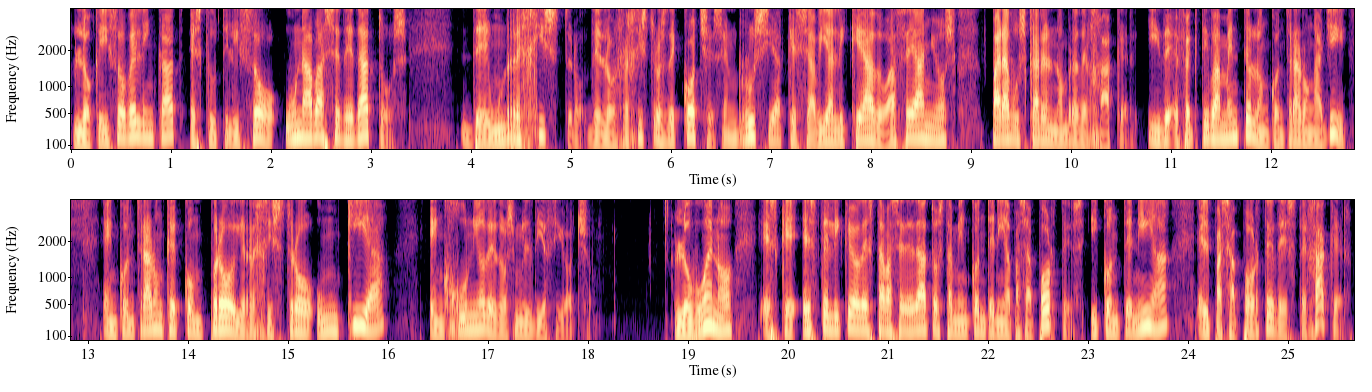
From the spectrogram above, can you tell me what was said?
Lo que hizo Bellingcat es que utilizó una base de datos de un registro, de los registros de coches en Rusia que se había liqueado hace años para buscar el nombre del hacker. Y efectivamente lo encontraron allí. Encontraron que compró y registró un Kia en junio de 2018. Lo bueno es que este liqueo de esta base de datos también contenía pasaportes y contenía el pasaporte de este hacker.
